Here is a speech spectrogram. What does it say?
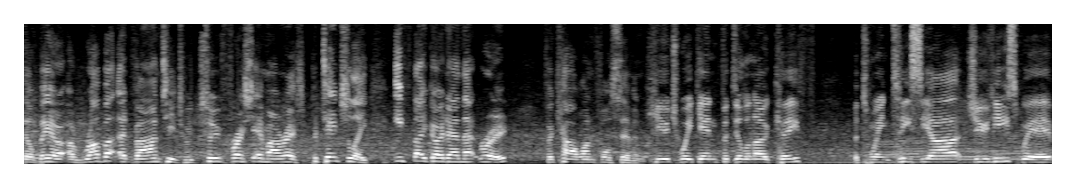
there'll be a, a rubber advantage with two fresh MRFs, potentially, if they go down that route for car 147. huge weekend for Dylan O'Keeffe between TCR duties where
